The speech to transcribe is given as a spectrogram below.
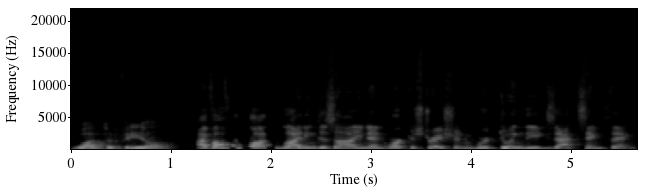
what to feel. I've often thought lighting design and orchestration were doing the exact same thing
